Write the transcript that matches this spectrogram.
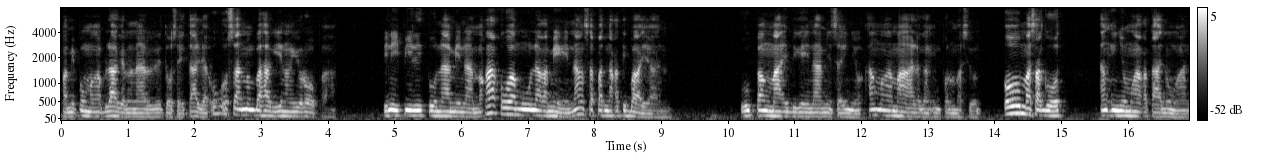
kami pong mga vlogger na naririto sa Italia o kung saan man bahagi ng Europa, pinipilit po namin na makakuha muna kami ng sapat na katibayan upang maibigay namin sa inyo ang mga mahalagang impormasyon o masagot ang inyong mga katanungan.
